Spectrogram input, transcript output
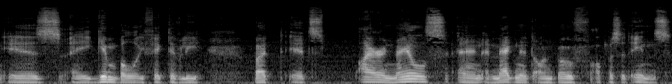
is a gimbal effectively, but it's iron nails and a magnet on both opposite ends.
